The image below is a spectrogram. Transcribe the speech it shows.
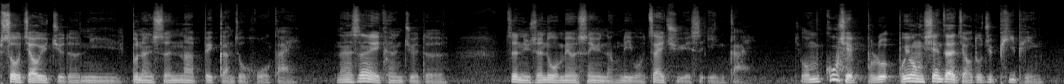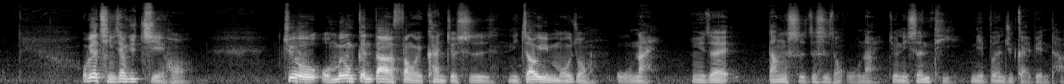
受教育，觉得你不能生，那被赶走活该。男生也可能觉得，这女生如果没有生育能力，我再娶也是应该。我们姑且不论不用现在角度去批评，我比较倾向去解吼。就我们用更大的范围看，就是你遭遇某种无奈，因为在当时这是一种无奈，就你身体你也不能去改变它。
